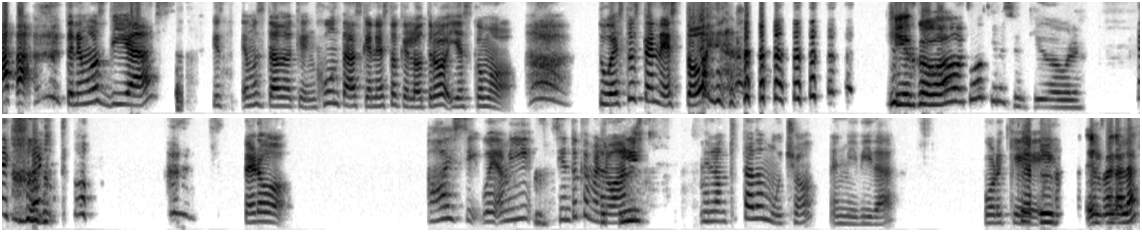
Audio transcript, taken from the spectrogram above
Tenemos días que hemos estado aquí en juntas, que en esto, que el otro, y es como, ¡Ah! ¿tú esto está en esto? Y es como, ah, todo tiene sentido ahora. Exacto. Pero Ay, sí, güey, a mí siento que me lo han, me lo han quitado mucho en mi vida, porque... ¿El, el regalar?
